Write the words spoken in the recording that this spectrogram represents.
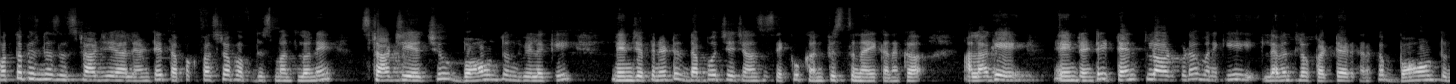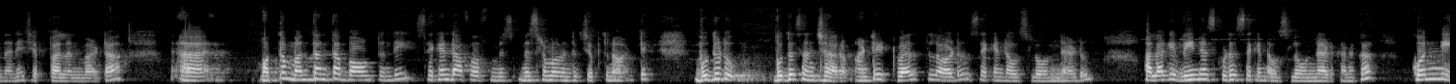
కొత్త బిజినెస్ స్టార్ట్ చేయాలి అంటే తప్పక ఫస్ట్ హాఫ్ ఆఫ్ దిస్ మంత్లోనే స్టార్ట్ చేయొచ్చు. బాగుంటుంది వీళ్ళకి. నేను చెప్పినట్టు డబ్బు వచ్చే ఛాన్సెస్ ఎక్కువ కనిపిస్తున్నాయి కనుక. అలాగే ఏంటంటే టెన్త్ లాడ్ కూడా మనకి లెవెన్త్లో పట్టాడు కనుక బాగుంటుందని చెప్పాలన్నమాట. మొత్తం మంత్ అంతా బాగుంటుంది. సెకండ్ హాఫ్ ఆఫ్ మిస్ మిశ్రమం ఎందుకు చెప్తున్నాం అంటే బుధుడు బుధ సంచారం అంటే ట్వెల్త్ లార్డ్ సెకండ్ హౌస్లో ఉన్నాడు. అలాగే వీనస్ కూడా సెకండ్ హౌస్లో ఉన్నాడు కనుక కొన్ని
